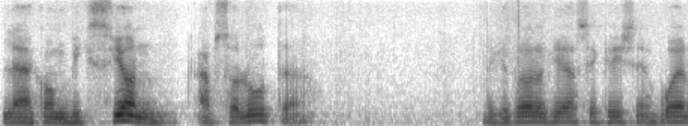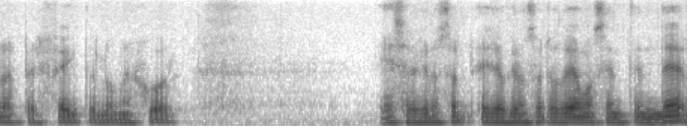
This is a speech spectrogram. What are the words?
la convicción absoluta de que todo lo que hace Krishna es bueno, es perfecto, es lo mejor. Eso es lo que nosotros, es lo que nosotros debemos entender,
